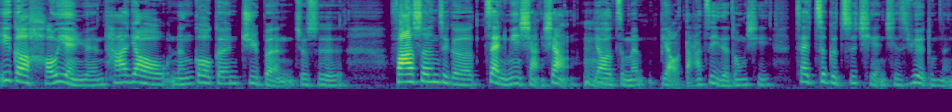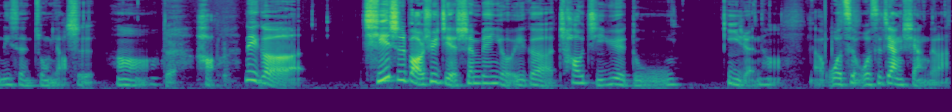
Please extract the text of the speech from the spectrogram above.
一个好演员他要能够跟剧本就是发生这个在里面想象要怎么表达自己的东西，在这个之前，其实阅读能力是很重要的。是，嗯，对。好，那个其实宝旭姐身边有一个超级阅读艺人哈，我是我是这样想的啦。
